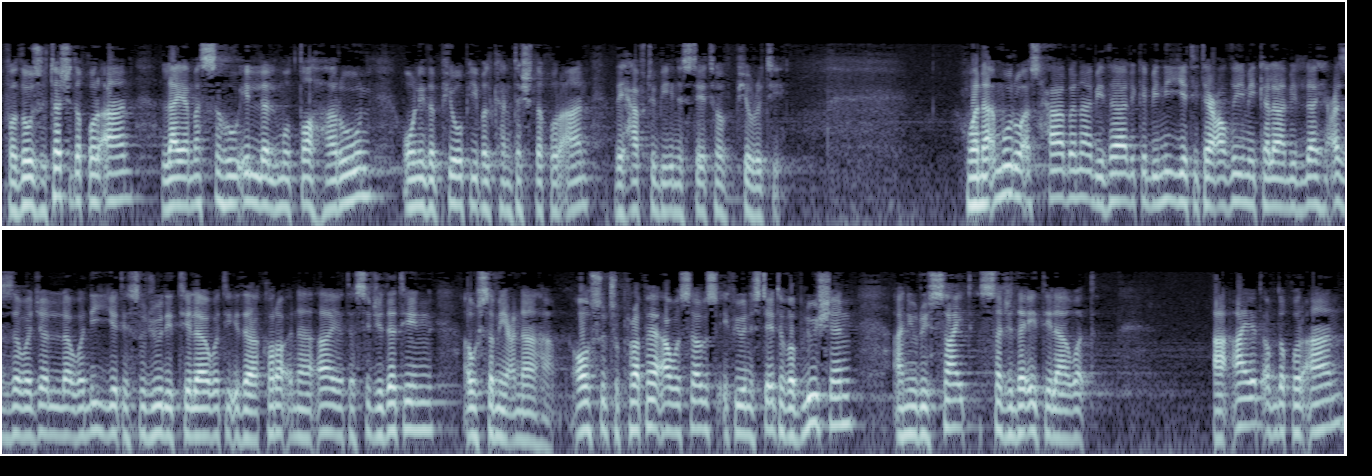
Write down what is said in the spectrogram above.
For those who touch the Quran, لا يمسه إلا المطهرون Only the pure people can touch the Quran. They have to be in a state of purity. ونأمر أصحابنا بذلك بنية تعظيم كلام الله عز وجل ونية سجود التلاوة إذا قرأنا آية سجدة أو سمعناها. Also to prepare ourselves if you're in a state of ablution and you recite sajda tilawat ayat of the Quran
